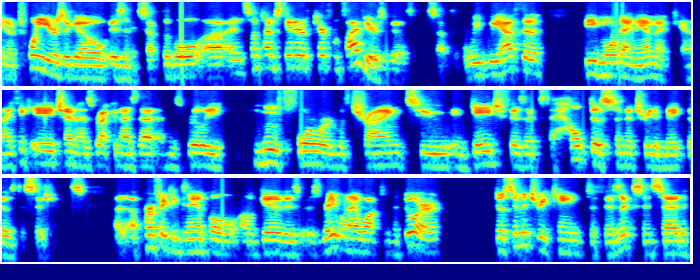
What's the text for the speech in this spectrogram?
you know 20 years ago isn't acceptable, uh, and sometimes standard of care from five years ago isn't acceptable. We we have to be more dynamic, and I think AHN has recognized that and has really moved forward with trying to engage physics to help dosimetry to make those decisions. A, a perfect example I'll give is, is right when I walked in the door, dosimetry came to physics and said,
